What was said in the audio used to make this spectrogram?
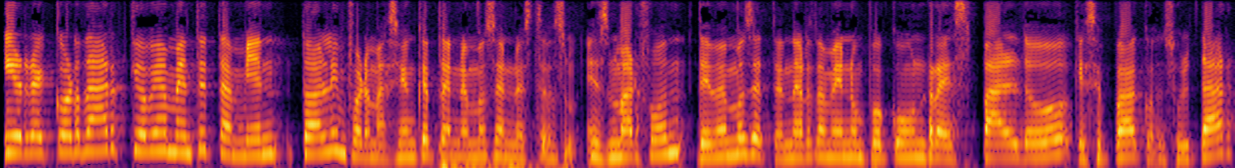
y recordar que obviamente también toda la información que tenemos en nuestro smartphone debemos de tener también un poco un respaldo que se pueda consultar.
